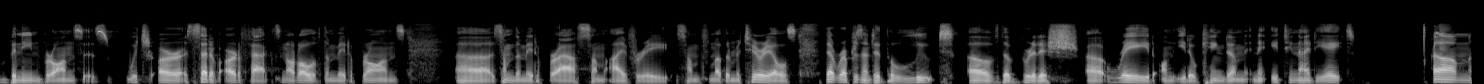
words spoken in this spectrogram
Benin bronzes, which are a set of artifacts, not all of them made of bronze, uh, some of them made of brass, some ivory, some from other materials, that represented the loot of the British uh, raid on the Edo Kingdom in 1898. Um,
